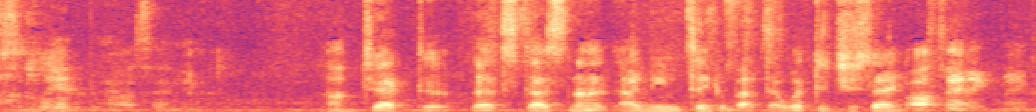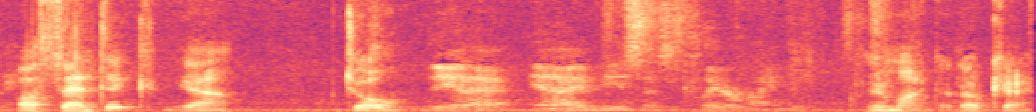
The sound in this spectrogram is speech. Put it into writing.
Authentic. Objective. That's that's not. I didn't even think about that. What did you say? Authentic, maybe? Authentic. Yeah. Joel. The NIV says clear-minded. Clear-minded. Okay.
